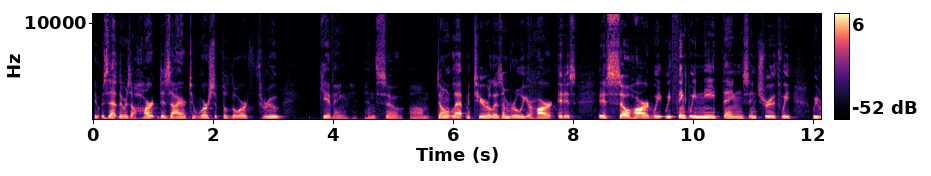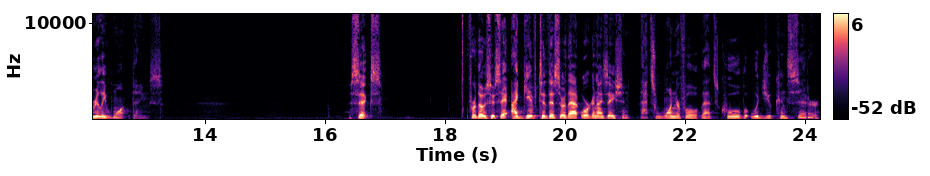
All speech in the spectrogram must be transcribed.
It was that there was a heart desire to worship the Lord through giving. And so um, don't let materialism rule your heart. It is, it is so hard. We, we think we need things. In truth, we, we really want things. Six, for those who say, I give to this or that organization, that's wonderful, that's cool, but would you consider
